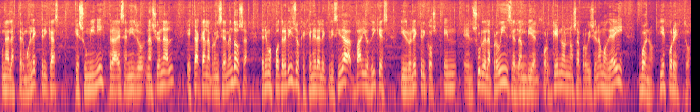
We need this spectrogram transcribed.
una de las termoeléctricas que suministra ese anillo nacional, está acá en la provincia de Mendoza. Tenemos Potrerillos que genera electricidad, varios diques hidroeléctricos en el sur de la provincia también. ¿Por qué no nos aprovisionamos de ahí? Bueno, y es por esto.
